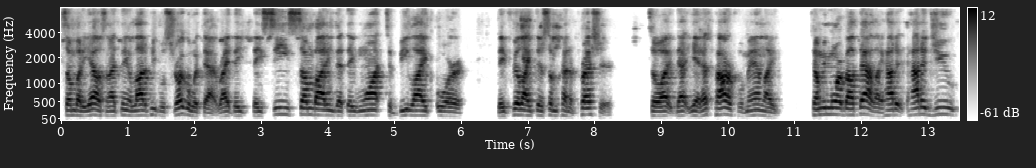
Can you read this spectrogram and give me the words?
somebody else, and I think a lot of people struggle with that, right? They they see somebody that they want to be like, or they feel like there's some kind of pressure. So I that yeah, that's powerful, man. Like, tell me more about that. Like, how did how did you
